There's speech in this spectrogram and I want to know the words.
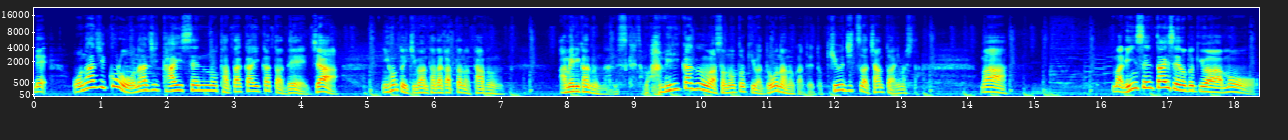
で同じ頃同じ対戦の戦い方でじゃあ日本と一番戦ったのは多分アメリカ軍なんですけれども アメリカ軍はその時はどうなのかというと休日はちゃんとありました。まあまあ臨戦態勢の時はもう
